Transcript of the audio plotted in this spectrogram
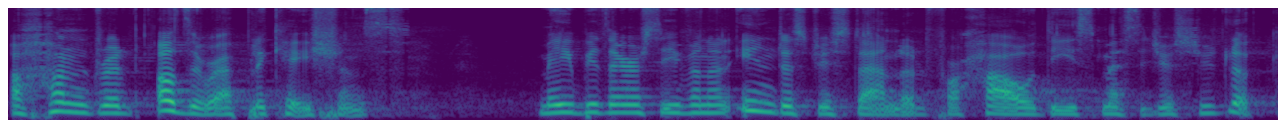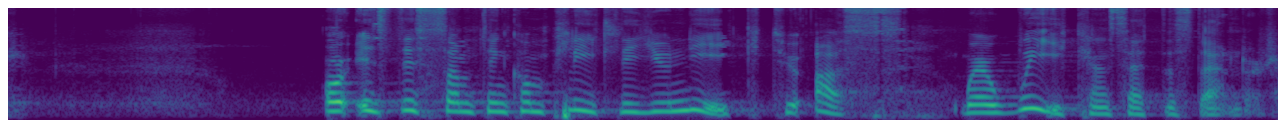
a hundred other applications. Maybe there's even an industry standard for how these messages should look. Or is this something completely unique to us, where we can set the standard?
